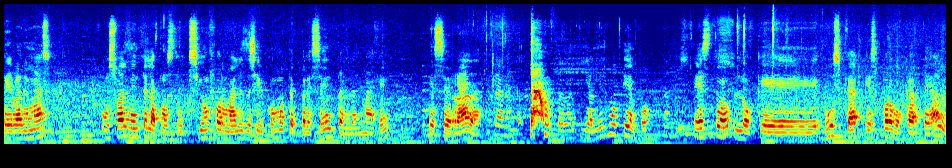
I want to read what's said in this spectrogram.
pero además usualmente la construcción formal, es decir, cómo te presentan la imagen, es cerrada. Claro. Y al mismo tiempo esto lo que busca es provocarte algo.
